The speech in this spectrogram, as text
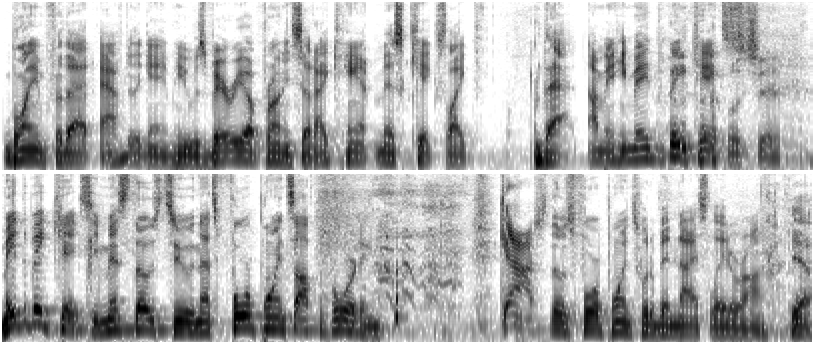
blame for that mm-hmm. after the game. He was very upfront. He said, I can't miss kicks like that. I mean, he made the big oh, kicks. Bullshit. Made the big kicks. He missed those two, and that's four points off the board. And gosh, those four points would have been nice later on. Yeah.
